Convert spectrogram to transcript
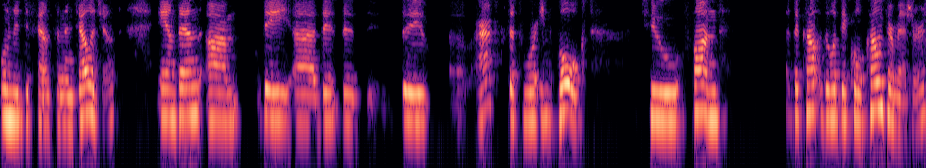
only defense and intelligence. And then um, they uh, the the the acts that were invoked to fund the what they call countermeasures.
